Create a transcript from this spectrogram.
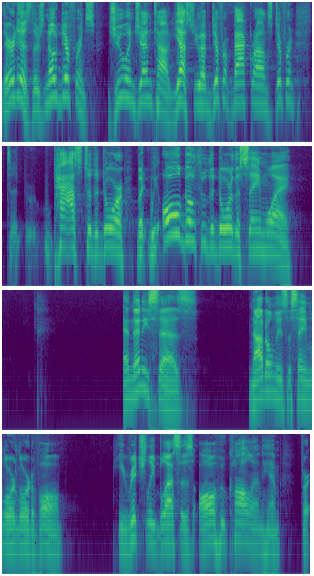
There it is. There's no difference, Jew and Gentile. Yes, you have different backgrounds, different paths to the door, but we all go through the door the same way. And then he says, not only is the same Lord Lord of all, he richly blesses all who call on him, for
